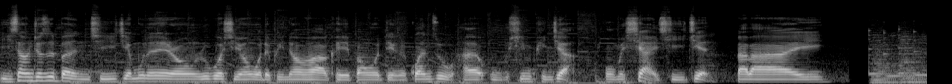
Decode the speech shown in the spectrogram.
以上就是本期节目的内容。如果喜欢我的频道的话，可以帮我点个关注，还有五星评价。我们下一期见，拜拜。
